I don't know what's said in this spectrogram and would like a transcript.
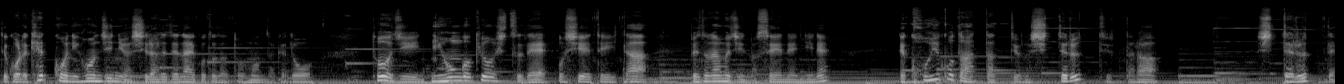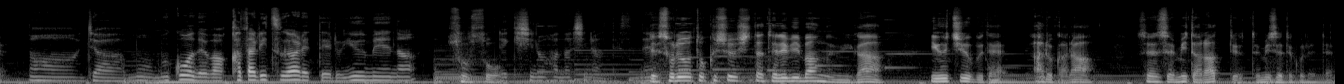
でこれ結構日本人には知られてないことだと思うんだけど当時日本語教室で教えていたベトナム人の青年にねでこういうことあったっていうの知ってる？って言ったら知ってるって。ああじゃあもう向こうでは語り継がれている有名なそうそう。歴史の話なんですね。でそれを特集したテレビ番組が YouTube であるから先生見たらって言って見せてくれて。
